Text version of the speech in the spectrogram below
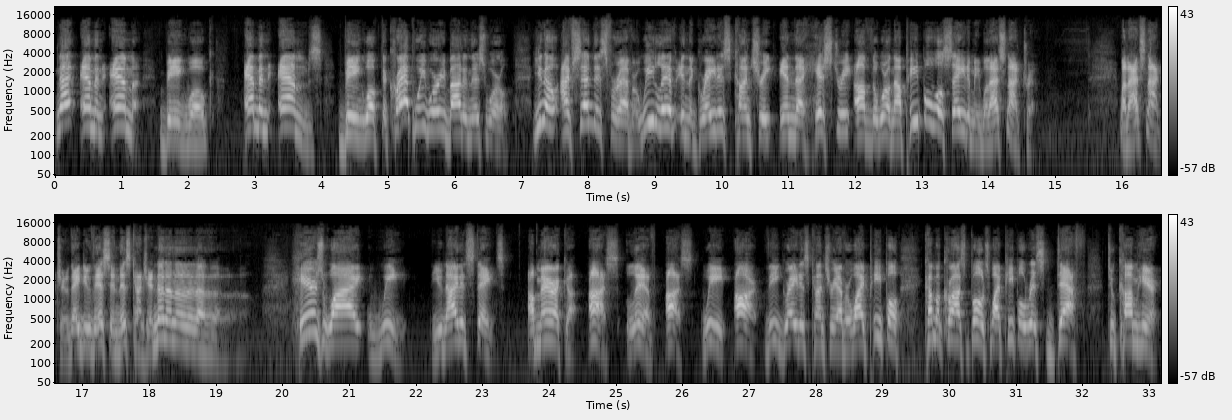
Not M&M being woke, M&M's being woke. The crap we worry about in this world. You know, I've said this forever. We live in the greatest country in the history of the world. Now, people will say to me, well, that's not true. Well, that's not true. They do this in this country. No, no, no, no, no, no, no. Here's why we, the United States, America, us, live, us, we are the greatest country ever. Why people come across boats, why people risk death to come here.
